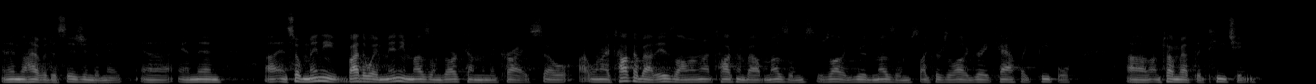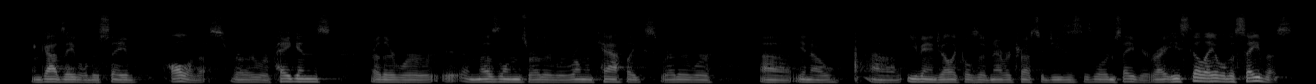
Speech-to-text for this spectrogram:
and then they'll have a decision to make. Uh, and then, uh, and so many, by the way, many Muslims are coming to Christ. So uh, when I talk about Islam, I'm not talking about Muslims. There's a lot of good Muslims, like there's a lot of great Catholic people. Uh, I'm talking about the teaching, and God's able to save all of us, whether we're pagans, whether we're uh, Muslims, whether we're Roman Catholics, whether we're uh, you know, uh, evangelicals have never trusted Jesus as Lord and Savior, right? He's still able to save us,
